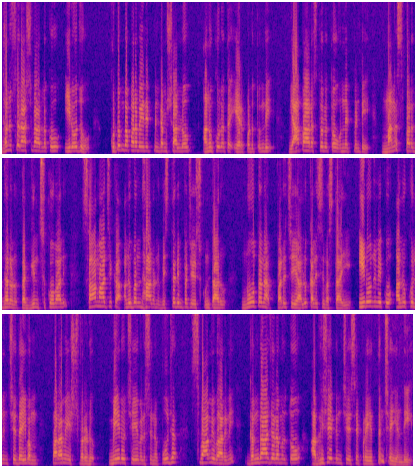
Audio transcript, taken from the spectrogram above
ధనుసు రాశి వారులకు ఈరోజు కుటుంబపరమైనటువంటి అంశాల్లో అనుకూలత ఏర్పడుతుంది. వ్యాపారస్తులతో ఉన్నటువంటి మనస్పర్ధలను తగ్గించుకోవాలి. సామాజిక అనుబంధాలను విస్తరింపచేసుకుంటారు. నూతన పరిచయాలు కలిసి వస్తాయి. ఈరోజు మీకు అనుకూలించే దైవం పరమేశ్వరుడు. మీరు చేయవలసిన పూజ స్వామివారిని గంగాజలములతో అభిషేకం చేసే ప్రయత్నం చేయండి.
